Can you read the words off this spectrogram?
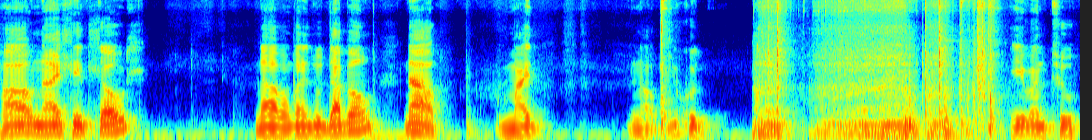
how nicely it sews. Now I'm gonna do double. Now, it might, you know, you could even two.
